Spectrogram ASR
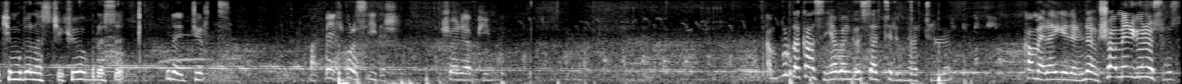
Bakayım burada nasıl çekiyor. Burası bu da cırt. Bak belki burası iyidir. Şöyle yapayım. Tamam, burada kalsın ya ben göstertirim her türlü. Kameraya gelirim değil mi? Şu an beni görüyorsunuz.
